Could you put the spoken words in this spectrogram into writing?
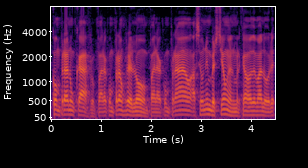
comprar un carro, para comprar un reloj, para comprar, hacer una inversión en el mercado de valores,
